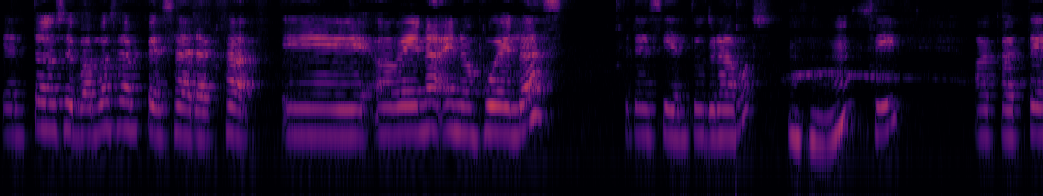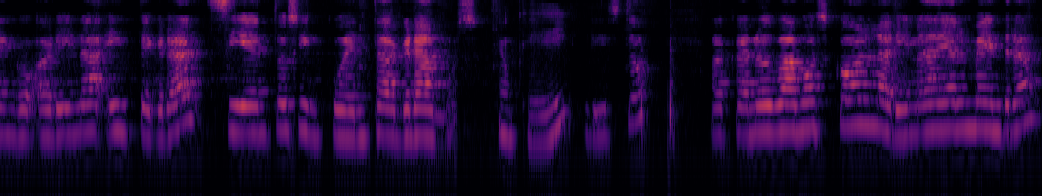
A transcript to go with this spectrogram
Entonces vamos a empezar acá. Eh, avena en hojuelas, 300 gramos. ¿sí? Acá tengo harina integral, 150 gramos. Ok. ¿Listo? Acá nos vamos con la harina de almendra,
